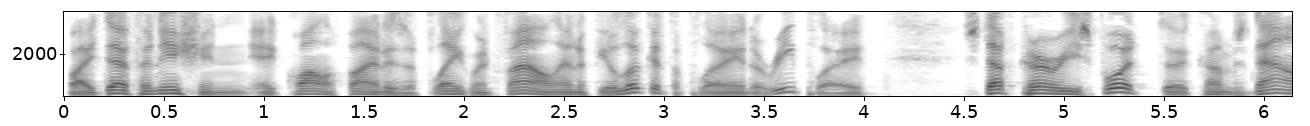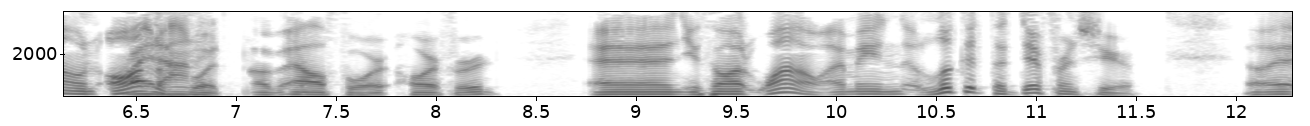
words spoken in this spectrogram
by definition, it qualified as a flagrant foul. And if you look at the play, and the replay, Steph Curry's foot uh, comes down on right the on foot it. of Al For- Horford, and you thought, "Wow! I mean, look at the difference here." Uh,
